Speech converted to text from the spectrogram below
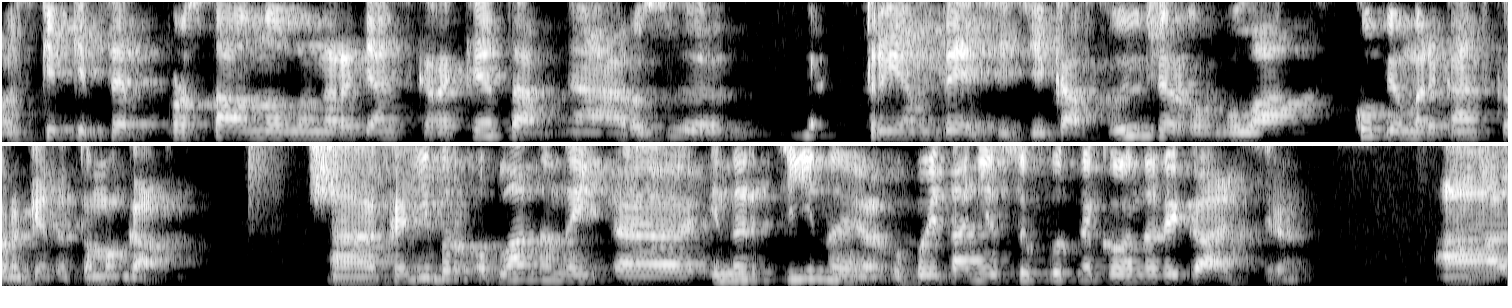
Оскільки це проста оновлена радянська ракета роз, 3М10, яка в свою чергу була копією американської ракети Томагав. Калібр обладнаний е, інерційною у поєднанні з супутниковою навігацією. А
